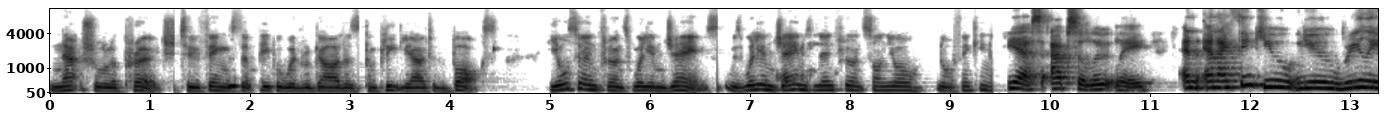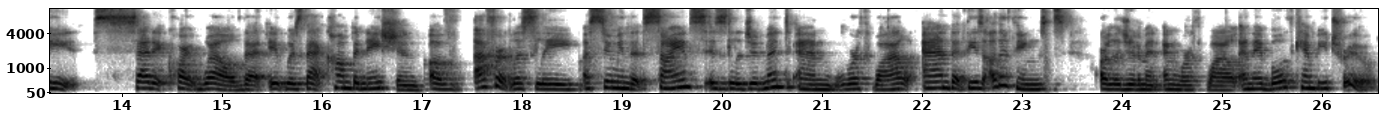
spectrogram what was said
natural approach to things that people would regard as completely out of the box. He also influenced William James. Was William James an influence on your your thinking? Yes, absolutely. And and I think you you really said it quite well that it was that combination of effortlessly assuming that science is legitimate and worthwhile and that these other things are legitimate and worthwhile and they both can be true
